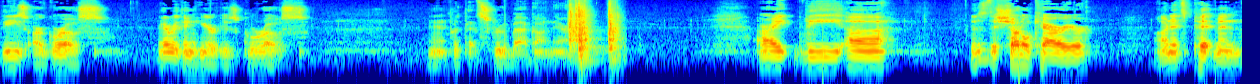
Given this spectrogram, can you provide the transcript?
These are gross. Everything here is gross. And put that screw back on there. All right, the uh, this is the shuttle carrier on its pitman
